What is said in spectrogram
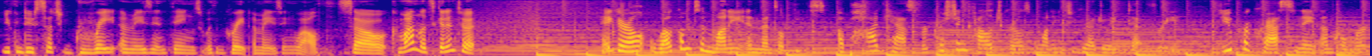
you can do such great, amazing things with great, amazing wealth. So, come on, let's get into it. Hey girl, welcome to Money and Mental Peace, a podcast for Christian college girls wanting to graduate debt free. Do you procrastinate on homework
